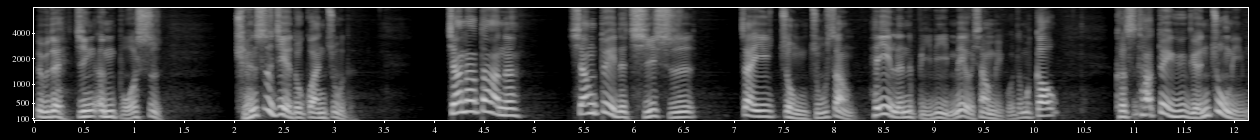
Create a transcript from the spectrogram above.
对不对？金恩博士，全世界都关注的。加拿大呢，相对的，其实在于种族上，黑人的比例没有像美国这么高。可是他对于原住民，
